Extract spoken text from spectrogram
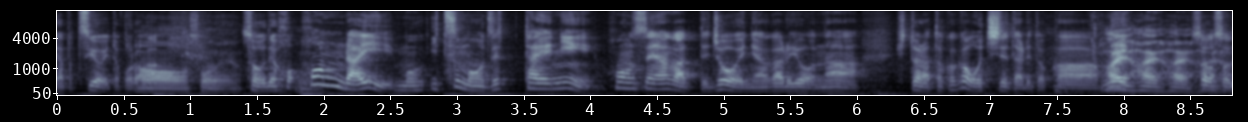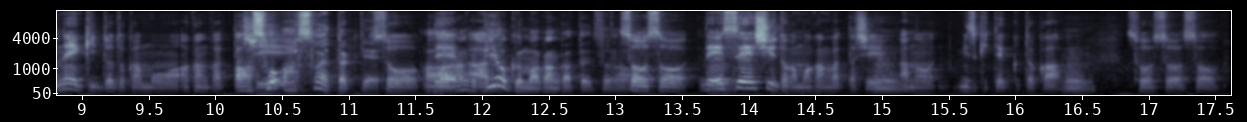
やっぱ強いところが。ああそうそうで、ほ本来もういつも絶対に本戦上がって上位に上がるような人らとかが落ちてたりとか、はいはいはいはいそうそうネイキッドとかもあかんかったし。あそうあそうやったっけ？そう。であなんかピオ君もあかんかったやつだな。そうそう。で、SAC とかもあかんかったし、うん。あの水木テックとか、うん。そうそうそう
